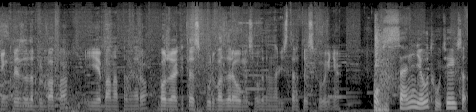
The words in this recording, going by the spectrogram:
Dziękuję za double buffa i jebana Penero. Boże, jakie to jest kurwa zero umysłowe ten Alistar, to jest chuj, nie? 神有土 Jesus。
